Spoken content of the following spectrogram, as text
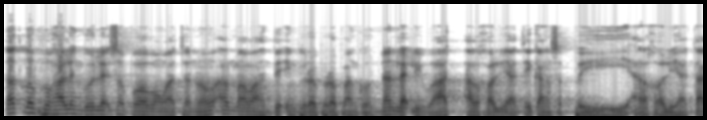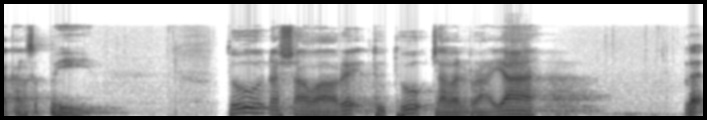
Tatlubu halih golek sapa wong wadon mau al mawahdi ing pira-pira panggonan lek liwat al khaliyati kang sepi, al khaliyata kang sepi. Tu nasyaware duduk jalan raya. Lek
